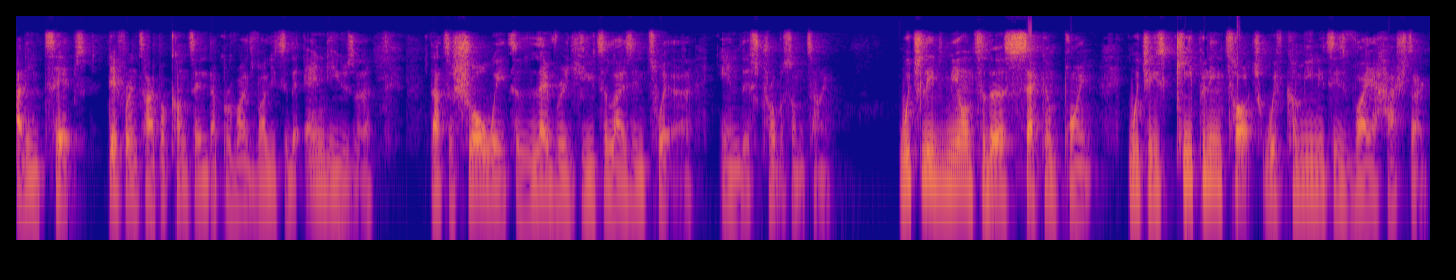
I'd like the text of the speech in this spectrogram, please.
adding tips, different type of content that provides value to the end user, that's a sure way to leverage utilizing Twitter in this troublesome time. Which leads me on to the second point, which is keeping in touch with communities via hashtag.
